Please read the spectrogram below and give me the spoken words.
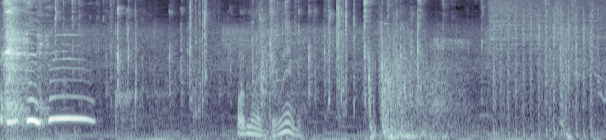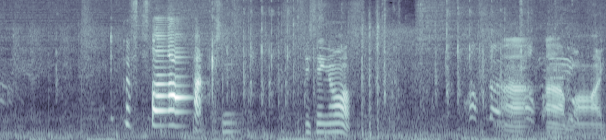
What am I doing? the fuck? Anything off? Uh, oh my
